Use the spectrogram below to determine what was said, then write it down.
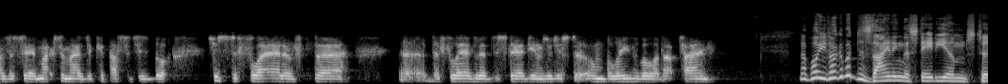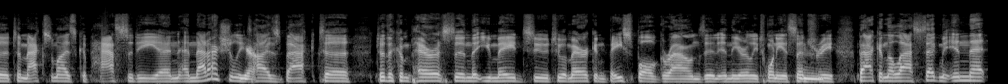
as I say, maximise the capacities. But just the flair of uh, uh, the flavour of the stadiums were just unbelievable at that time. Now, Paul, you talk about designing the stadiums to, to maximize capacity, and, and that actually yeah. ties back to, to the comparison that you made to, to American baseball grounds in, in the early 20th century, mm. back in the last segment, in that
